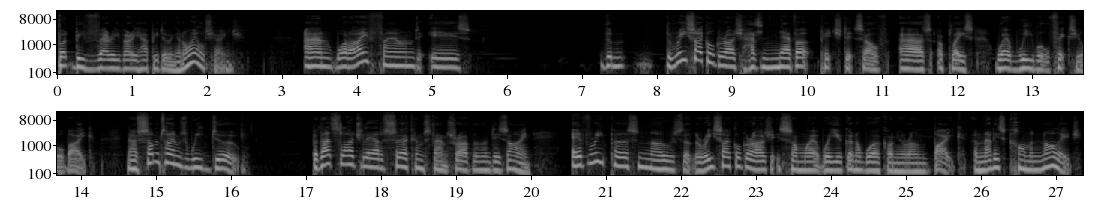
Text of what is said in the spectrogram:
but be very, very happy doing an oil change. And what I've found is the the recycle garage has never pitched itself as a place where we will fix your bike. Now sometimes we do, but that's largely out of circumstance rather than design. Every person knows that the recycle garage is somewhere where you're going to work on your own bike, and that is common knowledge.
